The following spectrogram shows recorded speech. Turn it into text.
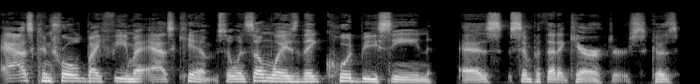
as controlled by Fima as Kim. So in some ways they could be seen as sympathetic characters. Cause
